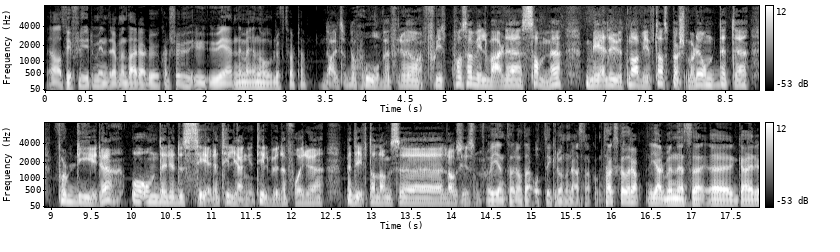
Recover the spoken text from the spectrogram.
at vi flyr mindre. Men der er du kanskje uenig med NHO Luftfart? Da? Ja, altså Behovet for å flytte på seg vil være det samme med eller uten avgifter. Spørsmålet er om dette fordyrer, og om det reduserer tilbudet for eh, bedriftene langs, eh, langs kysten. Og gjentar at det er 80 kroner det er snakk om. Takk skal dere ha. Gjermund Nese, uh, Geir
